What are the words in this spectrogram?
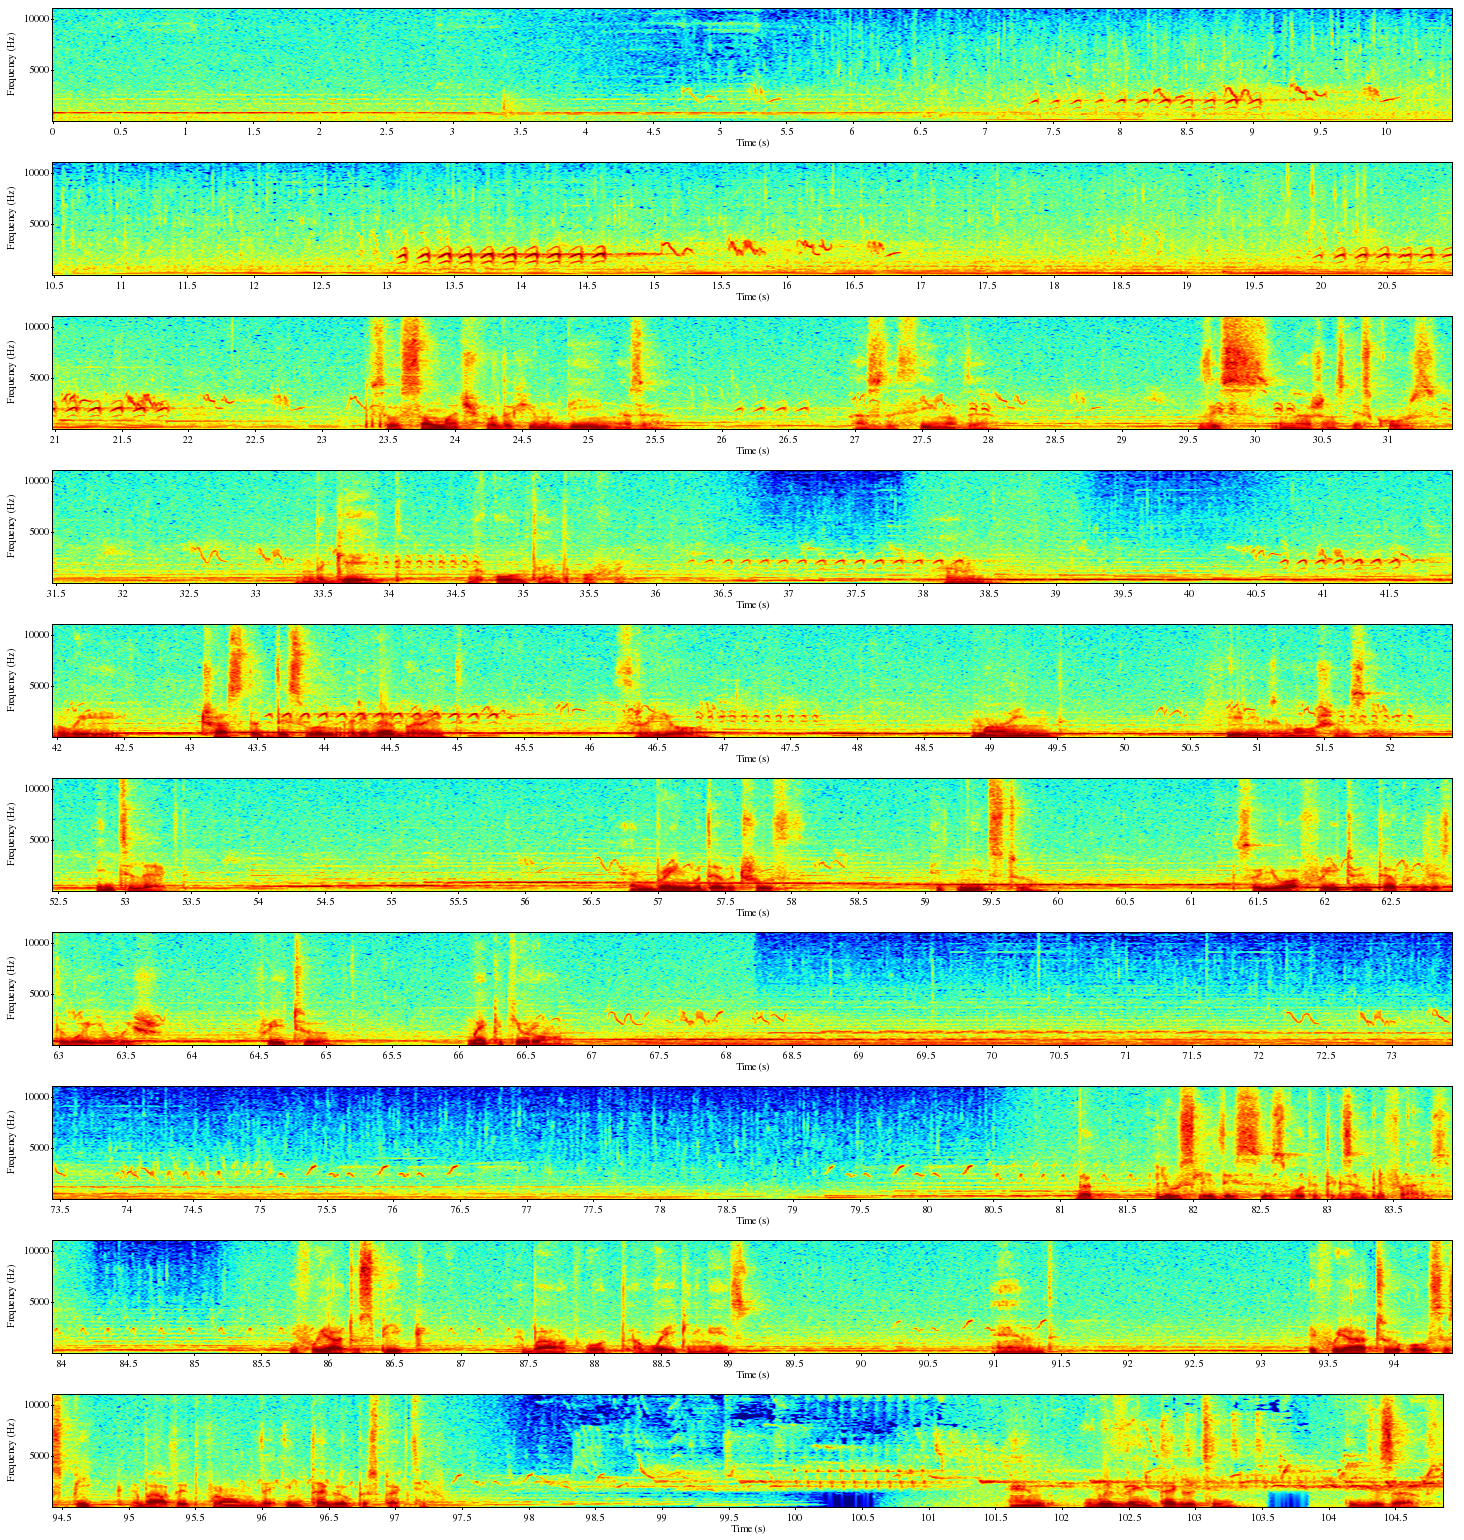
So so much for the human being as a as the theme of the this immersion discourse. The gate, the altar and the offering. And we trust that this will reverberate through your mind, feelings, emotions and intellect and bring whatever truth it needs to. So you are free to interpret this the way you wish, free to make it your own. But loosely, this is what it exemplifies. If we are to speak about what awakening is, and if we are to also speak about it from the integral perspective, and with the integrity it deserves.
